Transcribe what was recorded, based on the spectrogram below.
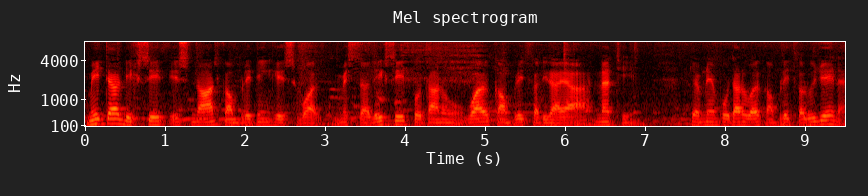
Mr. Dixit is not completing his work. Mr. Dixit પોતાનું વર્ક કમ્પ્લીટ કરી રહ્યા નથી તેમને પોતાનું વર્ક કમ્પ્લીટ કરવું જોઈએ ને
